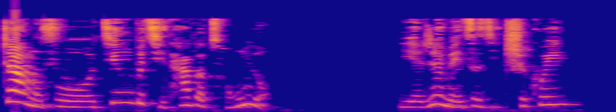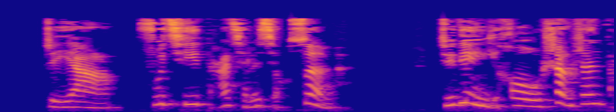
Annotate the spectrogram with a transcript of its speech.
丈夫经不起她的从容，也认为自己吃亏。这样，夫妻打起了小算盘，决定以后上山打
